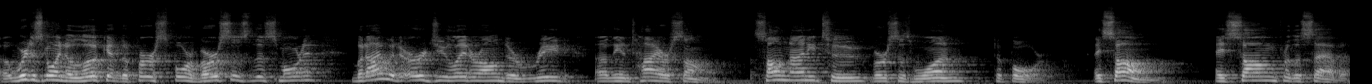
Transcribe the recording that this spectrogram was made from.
Uh, we're just going to look at the first four verses this morning, but I would urge you later on to read uh, the entire psalm. Psalm 92, verses 1 to 4. A psalm, a song for the Sabbath.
